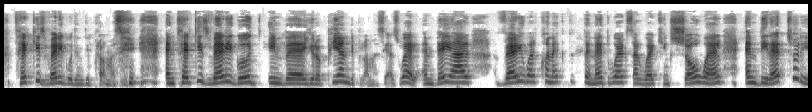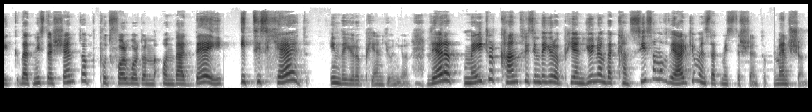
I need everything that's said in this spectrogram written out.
Turkey is very good in diplomacy, and Turkey is very good in the European diplomacy as well. And they are very well connected. The networks are working so well. And the rhetoric that Mr. Şentop put forward on, on that day, it is heard in the European Union. There are major countries in the European Union that can see some of the arguments that Mr. Şentop mentioned.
